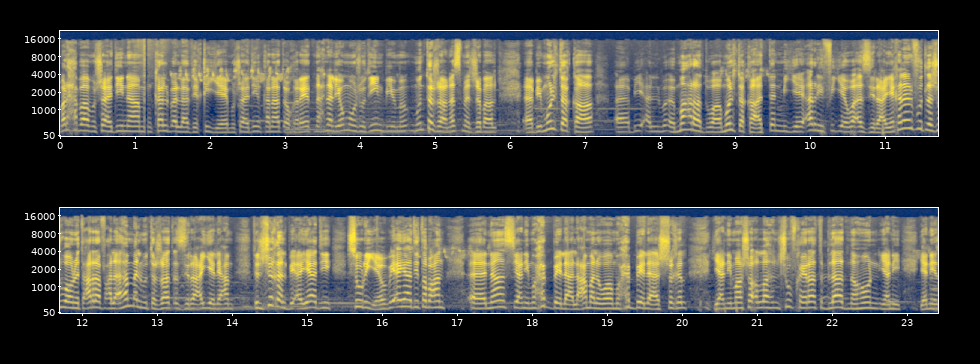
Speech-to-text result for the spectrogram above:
مرحبا مشاهدينا من قلب اللاذقية مشاهدين قناة أغريت نحن اليوم موجودين بمنتجع نسمة جبل آه، بملتقى آه، بالمعرض وملتقى التنمية الريفية والزراعية. خلينا نفوت لجوا ونتعرف على أهم المنتجات الزراعية اللي عم تنشغل بأيادي سورية. وبأيادي طبعا آه، ناس يعني محبة للعمل ومحبة للشغل. يعني ما شاء الله نشوف خيرات بلادنا هون. يعني يعني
